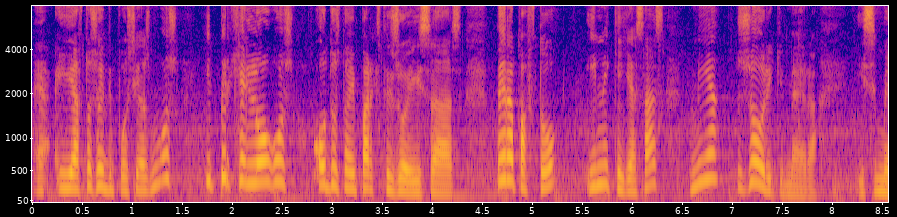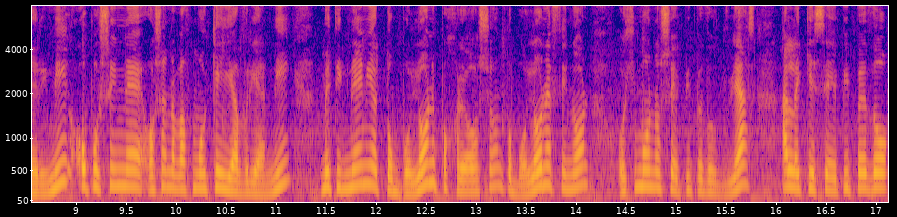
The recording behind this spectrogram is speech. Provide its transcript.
ε, ή αυτός ο εντυπωσιασμός υπήρχε λόγος όντως να υπάρχει στη ζωή σας. Πέρα από αυτό, είναι και για σας μία ζώρικη μέρα η σημερινή, όπως είναι ως ένα βαθμό και η αυριανή, με την έννοια των πολλών υποχρεώσεων, των πολλών ευθυνών, όχι μόνο σε επίπεδο δουλειάς, αλλά και σε επίπεδο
